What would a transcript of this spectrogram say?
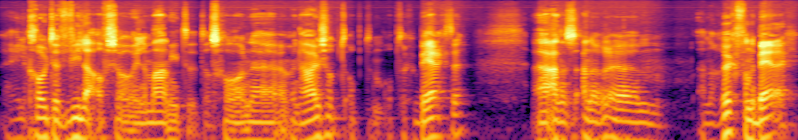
hele grote villa of zo, helemaal niet. Het was gewoon een huis op de, op de, op de gebergte, aan, de, aan, de, um, aan de rug van de berg.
